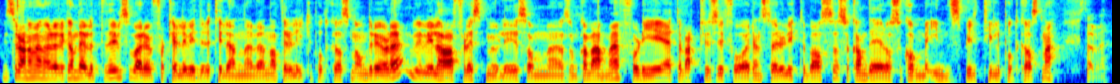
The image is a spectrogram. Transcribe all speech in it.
Hvis dere har noen venner dere kan dele det til, så bare fortell videre til en venn at dere liker podkasten om dere gjør det. Vi vil ha flest mulig som, eh, som kan være med, fordi etter hvert hvis vi får en større lyttebase, så kan dere også komme med innspill til podkastene. Stemmer.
